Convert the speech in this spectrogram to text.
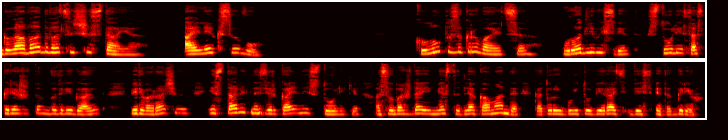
Глава двадцать шестая. Алекса Ву. Клуб закрывается. Уродливый свет. Стулья со скрежетом выдвигают, переворачивают и ставят на зеркальные столики, освобождая место для команды, которая будет убирать весь этот грех.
